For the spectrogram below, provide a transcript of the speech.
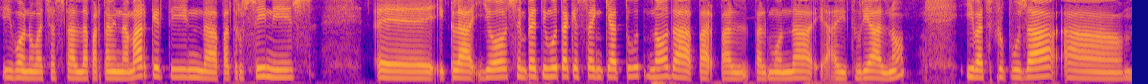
i bueno, vaig estar al departament de màrqueting, de patrocinis, Eh, I clar, jo sempre he tingut aquesta inquietud no, de, pel, pel món de, editorial, no? I vaig proposar eh,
